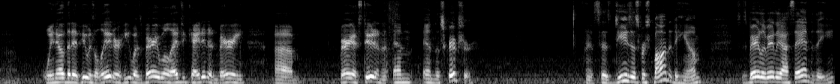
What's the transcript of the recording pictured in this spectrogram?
Uh, we know that if he was a leader, he was very well educated and very um, very astute in, in, in the scripture. And it says, Jesus responded to him, says, Verily, verily, I say unto thee,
